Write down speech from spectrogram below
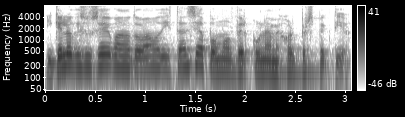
¿Y qué es lo que sucede cuando tomamos distancia? Podemos ver con una mejor perspectiva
